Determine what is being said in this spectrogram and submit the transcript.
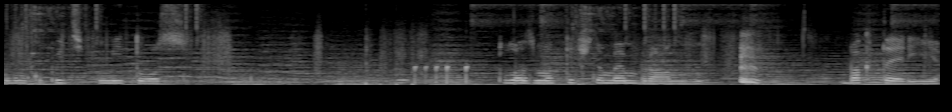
Можемо купити мітоз. Плазматична мембрана. Бактерії.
